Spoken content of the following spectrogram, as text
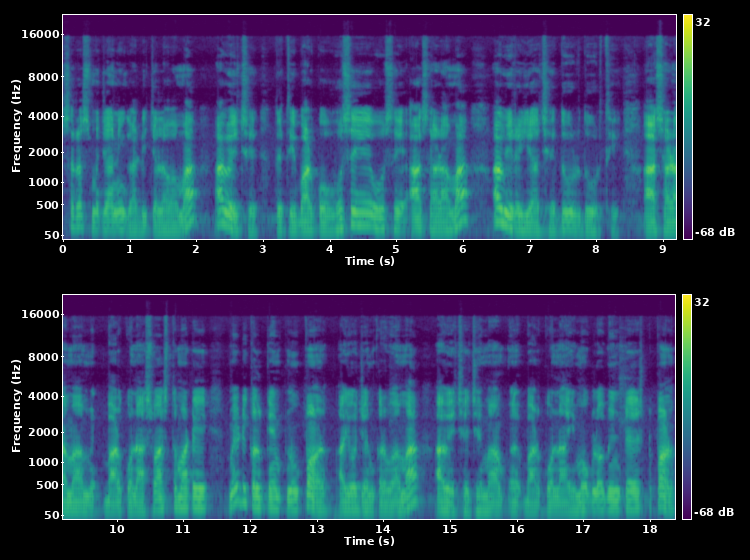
સરસ મજાની ગાડી ચલાવવામાં આવે છે. તેથી બાળકો હોશે હોશે આ શાળામાં આવી રહ્યા છે દૂર દૂરથી. આ શાળામાં બાળકોના સ્વાસ્થ્ય માટે મેડિકલ કેમ્પનું પણ આયોજન કરવામાં આવે છે, જેમાં બાળકોના હિમોગ્લોબિન ટેસ્ટ પણ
